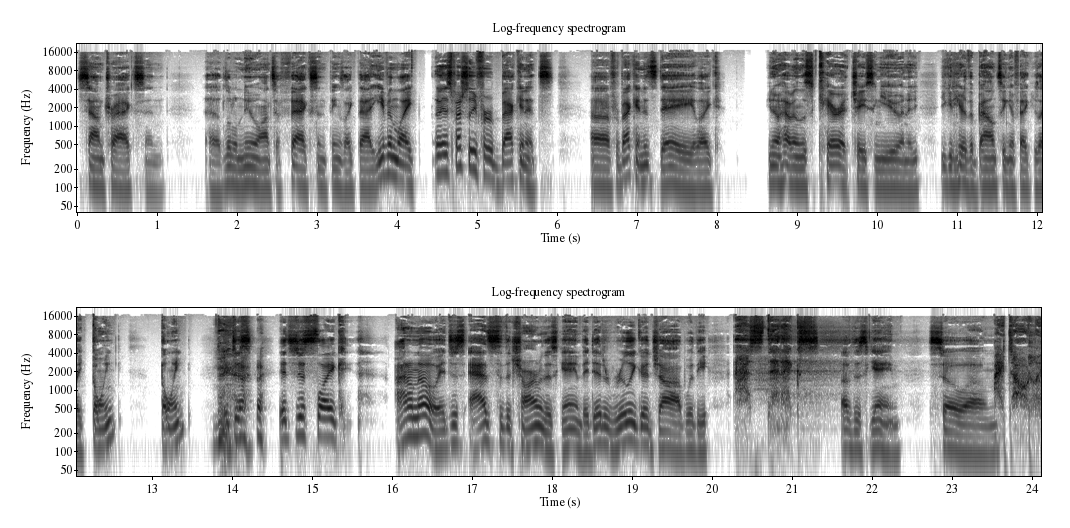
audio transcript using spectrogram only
soundtracks and uh, little nuance effects and things like that. Even like, especially for back in its uh, for back in its day, like you know, having this carrot chasing you and it, you can hear the bouncing effect. You're like doink, doink. It just it's just like I don't know. It just adds to the charm of this game. They did a really good job with the aesthetics of this game. So um, I totally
